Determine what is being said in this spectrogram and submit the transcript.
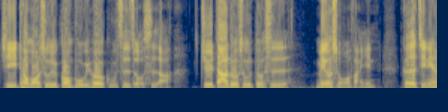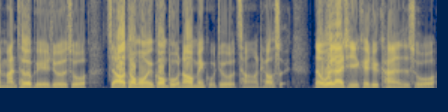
其实通膨数据公布以后股市走势啊，绝大多数都是没有什么反应。可是今年蛮特别，就是说，只要通膨一公布，然后美股就常常跳水。那未来其实可以去看是说，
